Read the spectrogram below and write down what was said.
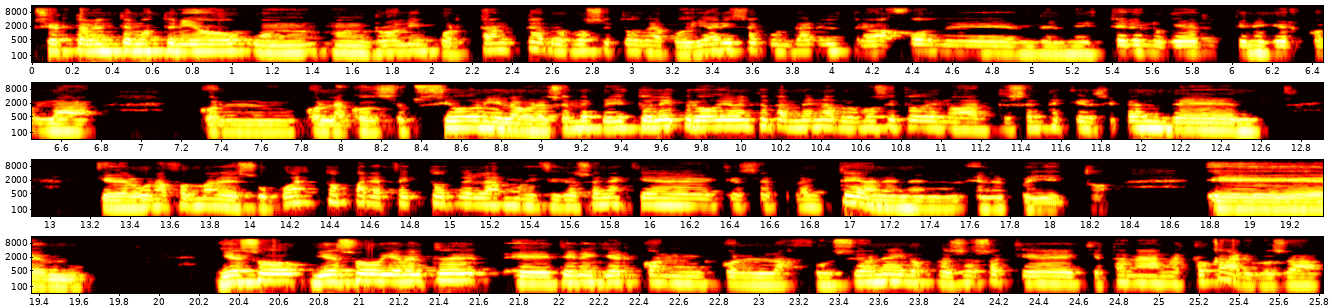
ciertamente hemos tenido un, rol importante a propósito de apoyar y secundar el trabajo del Ministerio en lo que tiene que ver con la, con, con, la concepción y elaboración del proyecto de ley, pero obviamente también a propósito de los antecedentes que sirven de, que de alguna forma de supuestos para efectos de las modificaciones que, que se plantean en el, en el proyecto. Eh, y, eso, y eso obviamente eh, tiene que ver con, con, las funciones y los procesos que, que, están a nuestro cargo. O sea,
